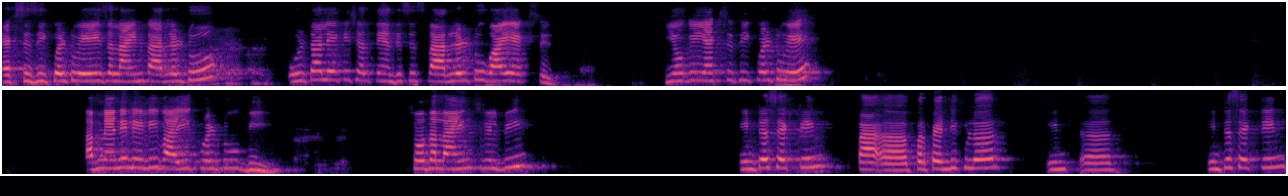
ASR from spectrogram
x is equal to a is a line parallel to उल्टा लेके चलते हैं। This is parallel to Y axis ये हो गई x is equal to A अब मैंने ले ली y equal to B so the lines will be intersecting perpendicular intersecting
